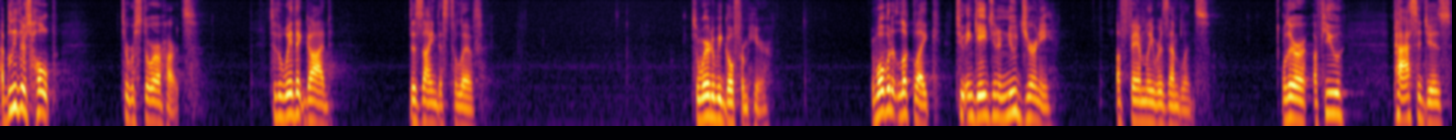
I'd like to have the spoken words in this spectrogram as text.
I believe there's hope to restore our hearts to the way that God designed us to live. So, where do we go from here? And what would it look like to engage in a new journey of family resemblance? Well, there are a few passages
